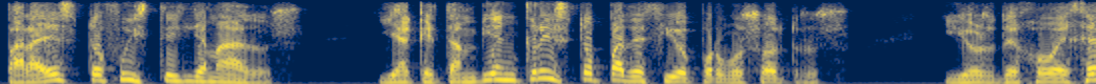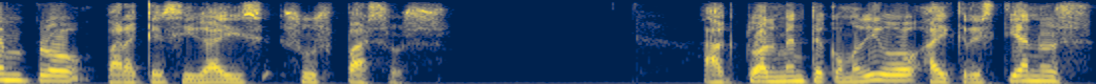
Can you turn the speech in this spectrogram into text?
para esto fuisteis llamados, ya que también Cristo padeció por vosotros, y os dejó ejemplo para que sigáis sus pasos. Actualmente, como digo, hay cristianos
